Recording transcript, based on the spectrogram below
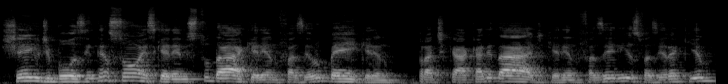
cheio de boas intenções, querendo estudar, querendo fazer o bem, querendo praticar a caridade, querendo fazer isso, fazer aquilo.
